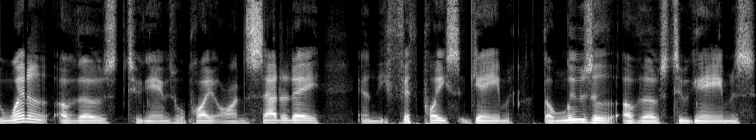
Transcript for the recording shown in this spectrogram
winner of those two games will play on Saturday in the fifth place game. The loser of those two games,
